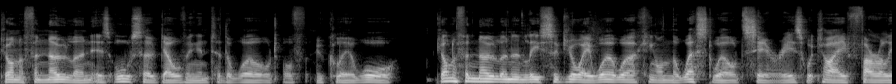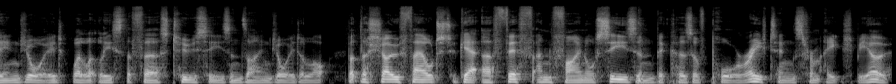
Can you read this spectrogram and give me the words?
Jonathan Nolan, is also delving into the world of nuclear war. Jonathan Nolan and Lisa Joy were working on the Westworld series, which I thoroughly enjoyed. Well, at least the first two seasons I enjoyed a lot. But the show failed to get a fifth and final season because of poor ratings from HBO.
